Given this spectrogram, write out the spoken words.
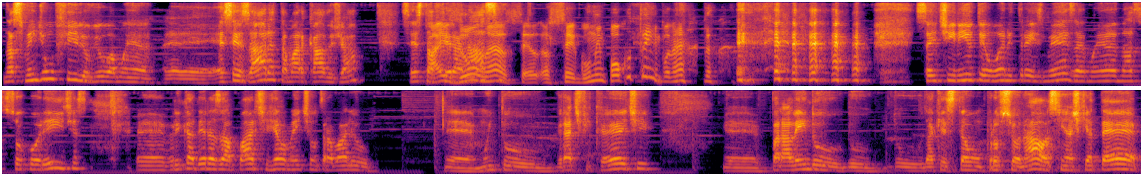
nascimento de um filho, viu, amanhã. É, é cesárea, tá marcado já. Sexta-feira um, nasce. né? O segundo em pouco tempo, né? Santininho tem um ano e três meses, amanhã nasce o Sou Corinthians. É, brincadeiras à parte, realmente é um trabalho é, muito gratificante. É, para além do, do, do, da questão profissional, assim, acho que até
